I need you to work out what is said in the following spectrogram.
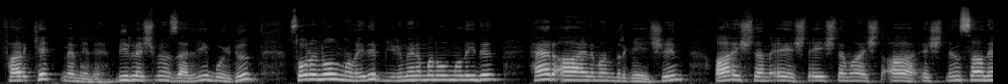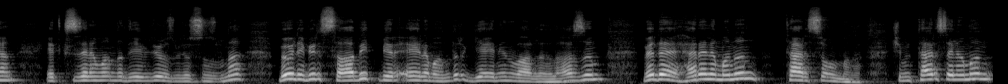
fark etmemeli. Birleşme özelliği buydu. Sonra ne olmalıydı? Birim eleman olmalıydı. Her A elemandır G için. A işlem E eşit, E işlem A eşit A eşitliğini sağlayan etkisiz eleman da diyebiliyoruz biliyorsunuz buna. Böyle bir sabit bir E elemandır G'nin varlığı lazım. Ve de her elemanın tersi olmalı. Şimdi ters eleman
